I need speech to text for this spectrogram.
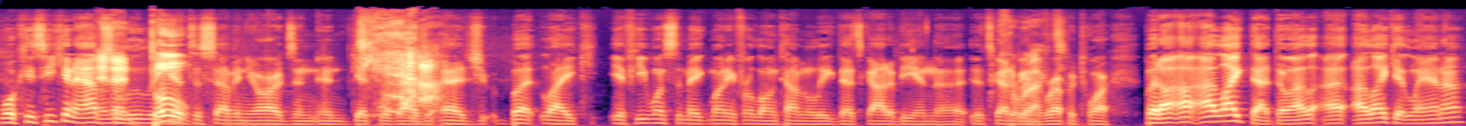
Well, because he can absolutely get to seven yards and, and get to a guy's edge. But like, if he wants to make money for a long time in the league, that's got to be in the it's got to be in the repertoire. But I, I, I like that though. I, I, I like Atlanta.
